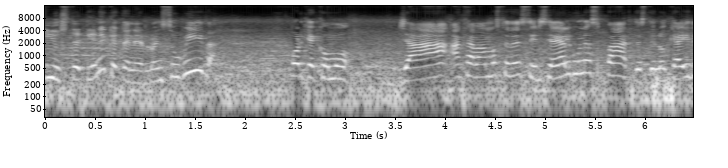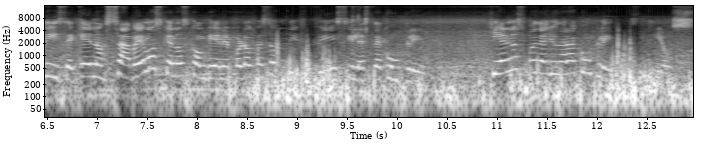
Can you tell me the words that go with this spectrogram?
y usted tiene que tenerlo en su vida. Porque como ya acabamos de decir, si hay algunas partes de lo que ahí dice que no sabemos que nos conviene, pero que son difíciles de cumplir, ¿quién nos puede ayudar a cumplir? Dios.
